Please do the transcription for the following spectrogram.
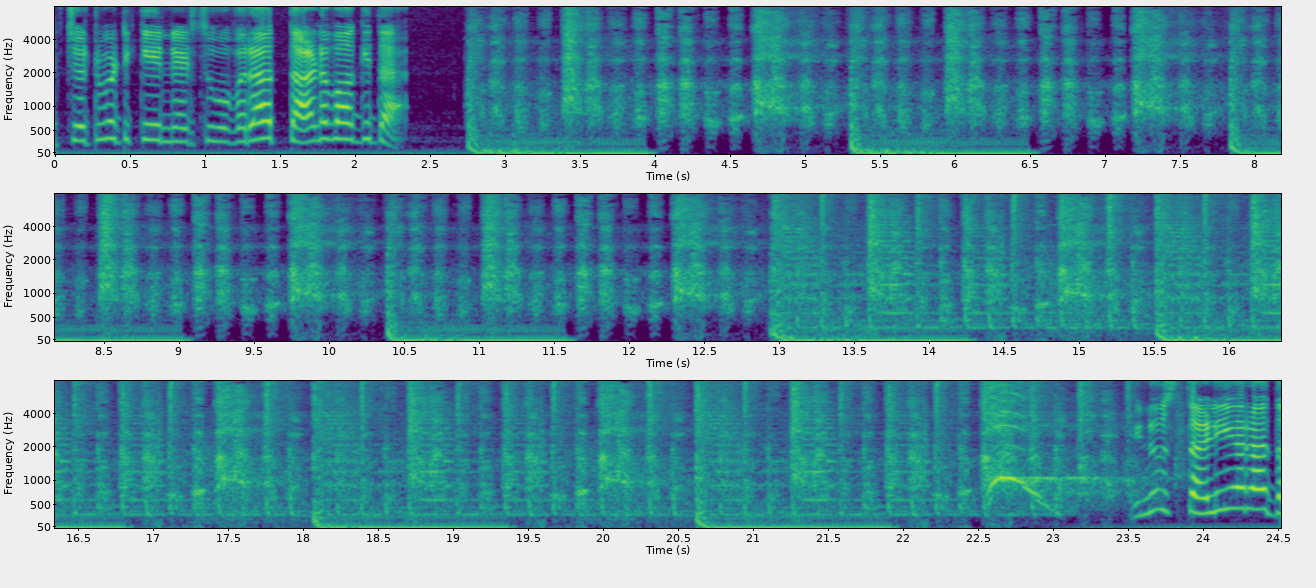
ಚಟುವಟಿಕೆ ನಡೆಸುವವರ ತಾಣವಾಗಿದೆ. ಇನ್ನು ಸ್ಥಳೀಯರಾದ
